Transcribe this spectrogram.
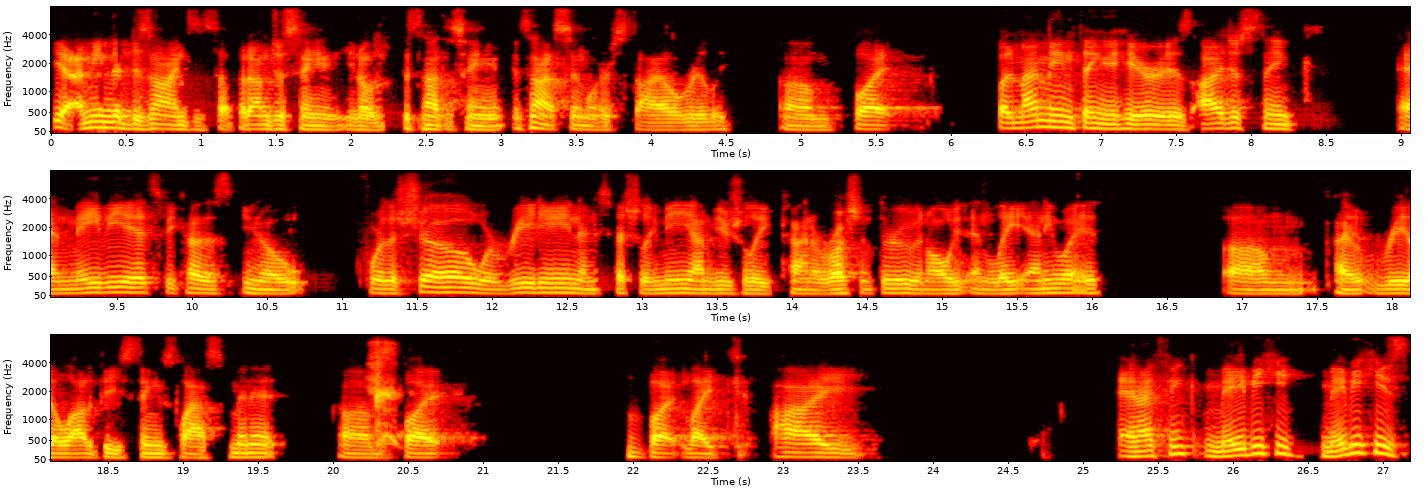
Yeah, I mean the designs and stuff, but I'm just saying, you know, it's not the same. It's not a similar style, really. Um, but but my main thing here is I just think, and maybe it's because you know, for the show we're reading, and especially me, I'm usually kind of rushing through and always and late anyways. Um, I read a lot of these things last minute, um, but but like I and I think maybe he maybe he's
